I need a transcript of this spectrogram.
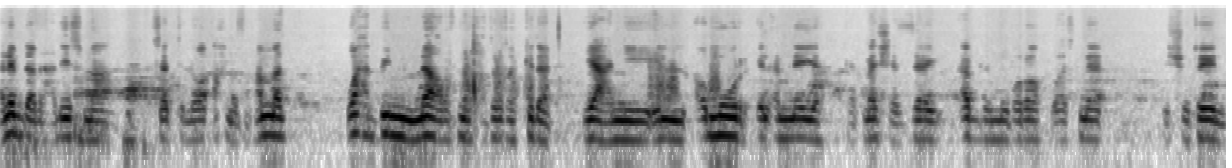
هنبدأ بالحديث مع سيادة اللواء أحمد محمد. وحابين نعرف من حضرتك كده يعني الأمور الأمنية كانت ماشية إزاي قبل المباراة وأثناء الشوطين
